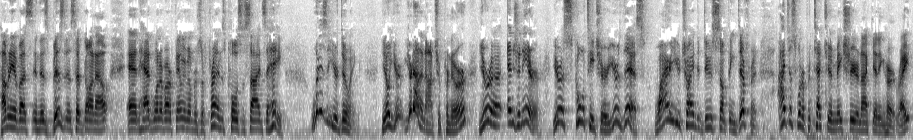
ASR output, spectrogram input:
How many of us in this business have gone out and had one of our family members or friends pull us aside and say hey what is it you're doing you know, you're, you're not an entrepreneur. You're an engineer. You're a school teacher. You're this. Why are you trying to do something different? I just want to protect you and make sure you're not getting hurt, right?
